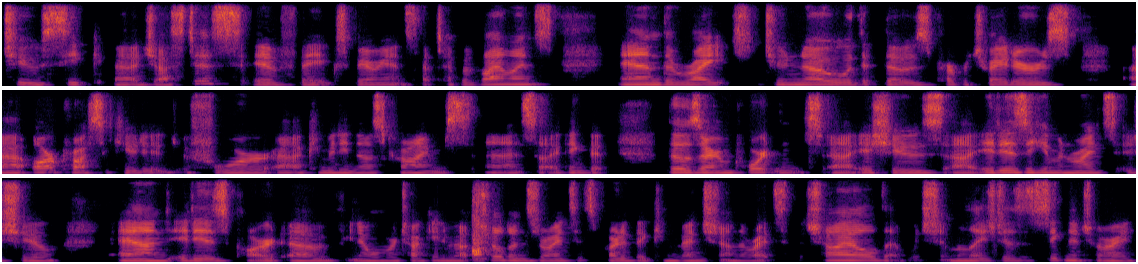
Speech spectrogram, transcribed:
to seek uh, justice if they experience that type of violence, and the right to know that those perpetrators uh, are prosecuted for uh, committing those crimes. Uh, so I think that those are important uh, issues. Uh, it is a human rights issue. And it is part of, you know, when we're talking about children's rights, it's part of the Convention on the Rights of the Child, which Malaysia is a signatory.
